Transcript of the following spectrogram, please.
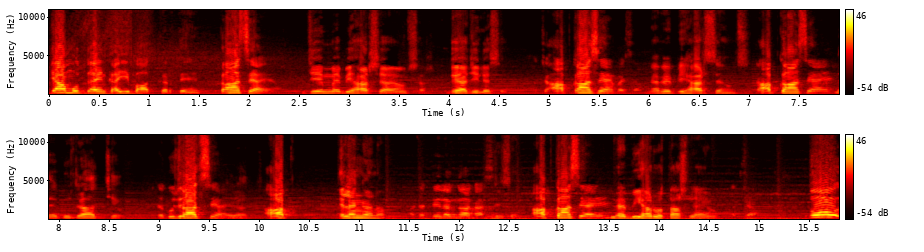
क्या मुद्दा इनका, ये बात करते हैं। कहाँ से आप? जी मैं बिहार से आया हूँ सर गया ज़िले से। अच्छा आप कहाँ से आए भाई साहब? मैं भी बिहार से हूँ आप कहाँ से आए? मैं गुजरात से हूँ। अच्छा, गुजरात से आए। आप तेलंगाना? अच्छा तेलंगाना से। जी सर। आप कहाँ से आए? मैं बिहार रोहतास से आया हूँ। अच्छा तो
